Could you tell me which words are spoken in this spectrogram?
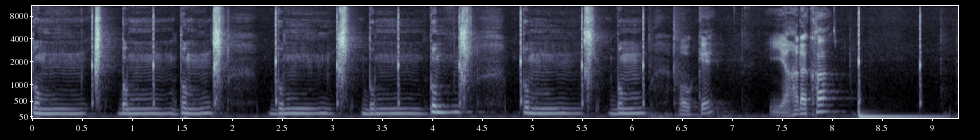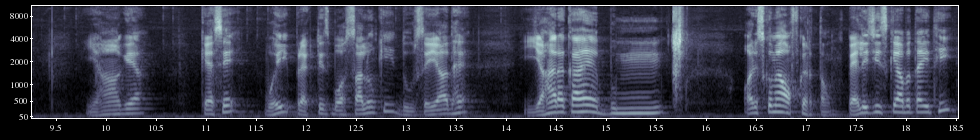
बुम बुम बुम बुम बुम बुम बुम बुम ओके यहाँ रखा, यहाँ आ गया। कैसे? वही प्रैक्टिस बहुत सालों की, दूर से याद है। यहाँ रखा है, बुम। और इसको मैं ऑफ़ करता हूँ। पहली चीज़ क्या बताई थी?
